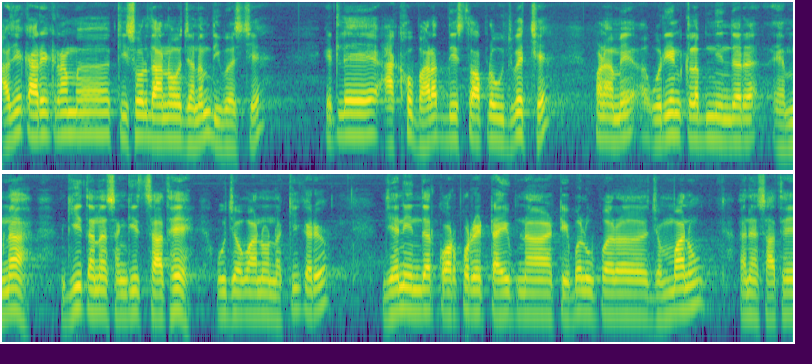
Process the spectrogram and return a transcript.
આજે કાર્યક્રમ કિશોરદાનો જન્મદિવસ છે. એટલે આખો ભારત દેશ તો આપણો ઉજવે જ છે. પણ અમે ઓરિયન્ટ ક્લબની અંદર એમના ગીત અને સંગીત સાથે ઉજવવાનો નક્કી કર્યો. જેની અંદર કોર્પોરેટ ટાઈપના ટેબલ ઉપર જમવાનું અને સાથે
